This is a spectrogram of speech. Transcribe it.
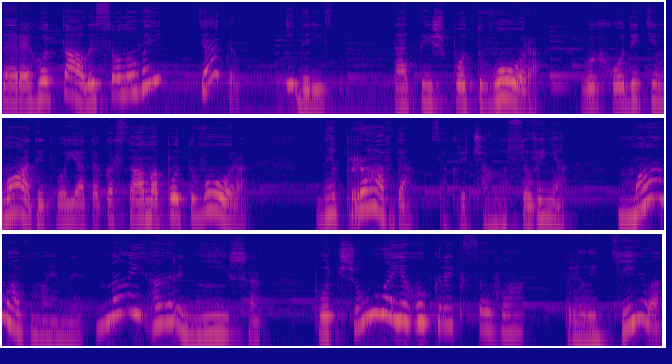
зареготали соловей, дятел і дріст. Та ти ж потвора. Виходить, і мати твоя така сама потвора. Неправда, закричала совеня. Мама в мене найгарніша. Почула його крик сова, прилетіла,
